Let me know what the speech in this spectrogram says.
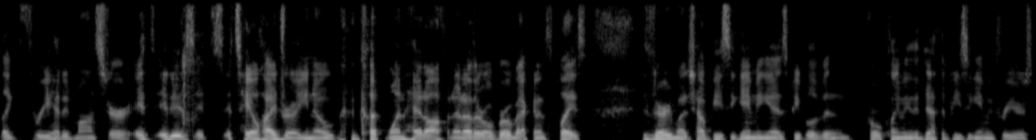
like three-headed monster. It, it is. It's it's hail hydra you know? Cut one head off and another will grow back in its place. Is very much how pc gaming is. People have been proclaiming the death of pc gaming for years.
